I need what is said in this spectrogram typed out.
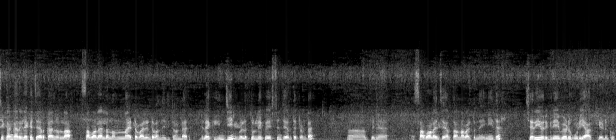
ചിക്കൻ കറിയിലേക്ക് ചേർക്കാനുള്ള സവാള എല്ലാം നന്നായിട്ട് വഴണ്ട് വന്നിട്ടുണ്ട് ഇതിലേക്ക് ഇഞ്ചിയും വെളുത്തുള്ളി പേസ്റ്റും ചേർത്തിട്ടുണ്ട്. പിന്നെ സവാളയും ചേർത്താണ് വരട്ടുന്നത്. ഇനി ഇത് ചെറിയൊരു ഗ്രേവിയോട് കൂടി ആക്കിയെടുക്കും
